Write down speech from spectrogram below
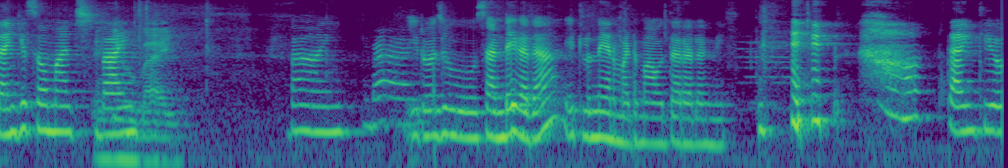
thank you so much bye bye bye ఈరోజు సండే కదా ఇట్లున్నాయి అనమాట మా అవతారాలన్నీ. థ్యాంక్ యూ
